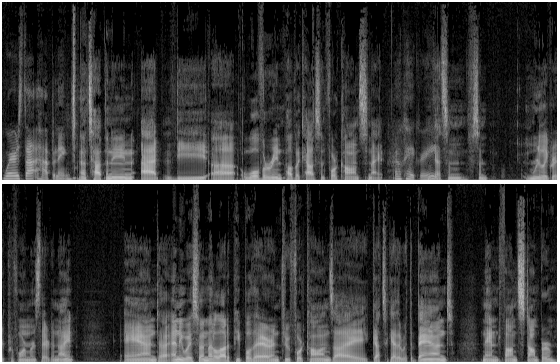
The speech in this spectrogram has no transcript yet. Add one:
Where is that happening? That's happening at the uh, Wolverine Public House in Fort Collins tonight. Okay, great. We got some some really great performers there tonight. And uh, anyway, so I met a lot of people there, and through Fort Collins, I got together with a band named Von Stomper,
